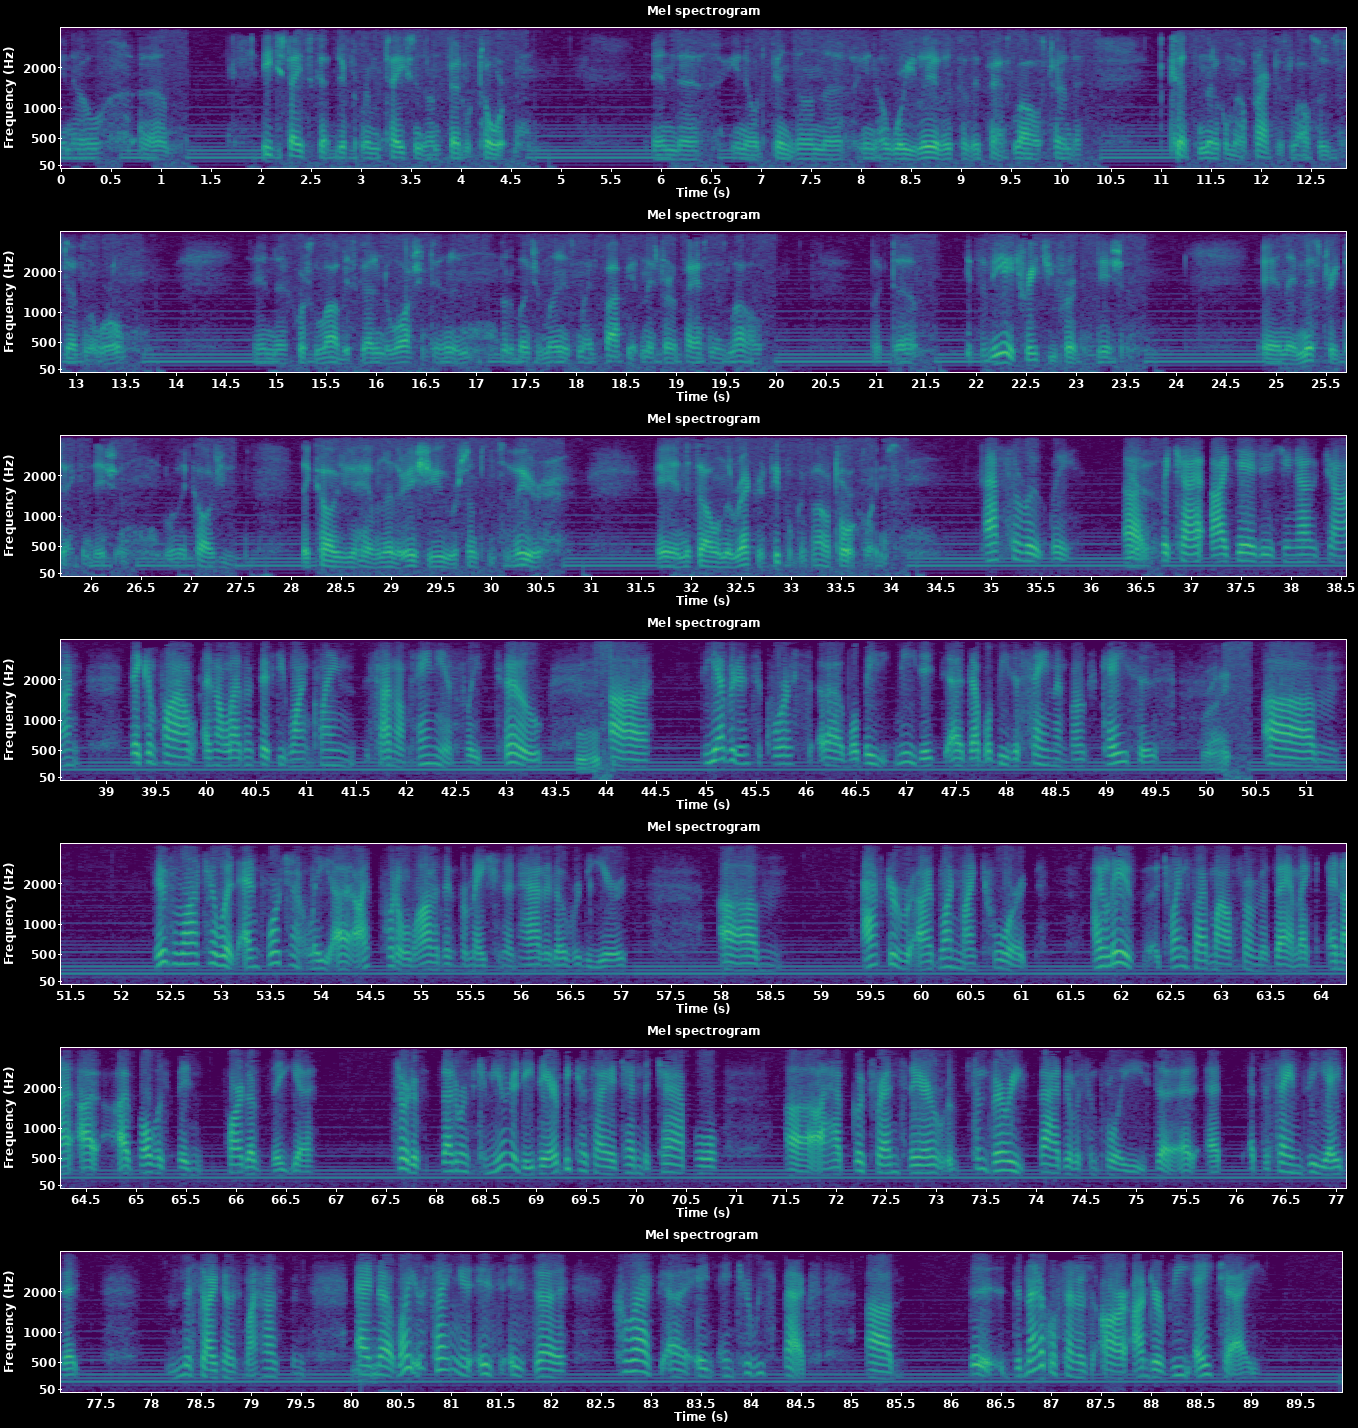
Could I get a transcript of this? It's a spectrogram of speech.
you know, um, each state's got different limitations on federal tort, and uh, you know it depends on uh, you know where you live because they pass laws trying to cut the medical malpractice lawsuits and stuff in the world. And uh, of course, the lobbyists got into Washington and put a bunch of money in somebody's pocket, and they started passing these laws. But uh, if the VA treats you for a condition, and they mistreat that condition, or they cause you they cause you to have another issue or something severe, and it's all on the record, people can file tort claims. Absolutely. Uh, which I, I did, as you know, John. They can file an 1151 claim simultaneously, too. Mm-hmm. Uh, the evidence, of course, uh, will be needed. Uh, that will be the same in both cases. Right. Um, there's a lot to it. Unfortunately, I, I put a lot of information and Hadit over the years. Um, after I won my tort, I live 25 miles from the VAMIC, and I, I, I've always been part of the uh, sort of veterans community there because I attend the chapel. Uh, I have good friends there, some very fabulous employees uh, at, at, the same VA that misdiagnosed my husband. And uh, what you're saying is is uh, correct uh, in, in two respects. Uh, the the medical centers are under VHA,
